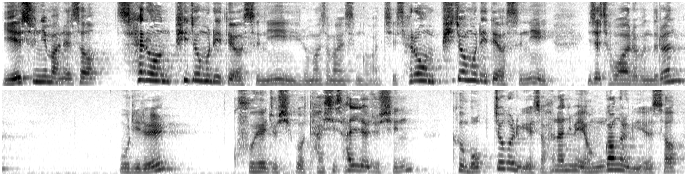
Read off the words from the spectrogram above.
예수님 안에서 새로운 피조물이 되었으니 로마서 말씀과 같이 새로운 피조물이 되었으니 이제 저와 여러분들은 우리를 구해 주시고 다시 살려 주신 그 목적을 위해서 하나님의 영광을 위해서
